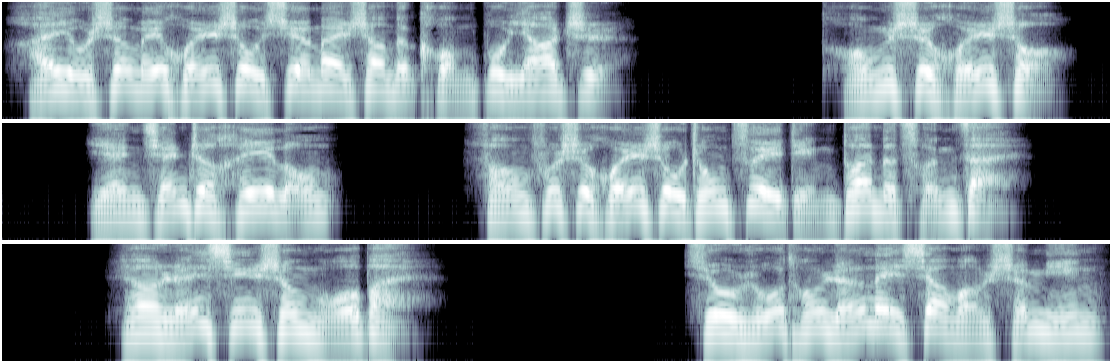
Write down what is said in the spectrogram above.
还有身为魂兽血脉上的恐怖压制。同是魂兽，眼前这黑龙仿佛是魂兽中最顶端的存在，让人心生膜拜，就如同人类向往神明、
